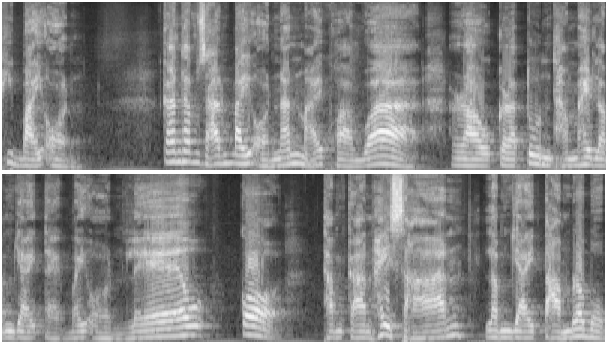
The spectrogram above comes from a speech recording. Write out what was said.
ที่ใบอ่อน การทำสารใบอ่อนนั้นหมายความว่า เรากระตุ้นทำให้ลำไยแตกใบอ่อนแล้วก็ทำการให้สารลำไยตามระบบ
